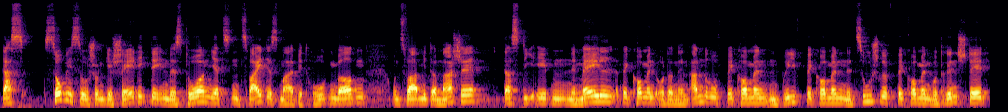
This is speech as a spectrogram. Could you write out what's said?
dass sowieso schon geschädigte Investoren jetzt ein zweites Mal betrogen werden. Und zwar mit der Masche, dass die eben eine Mail bekommen oder einen Anruf bekommen, einen Brief bekommen, eine Zuschrift bekommen, wo drin steht,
